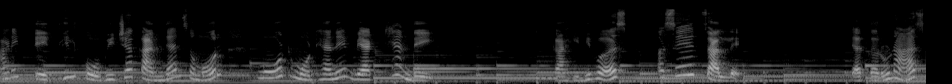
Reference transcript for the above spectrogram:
आणि तेथील कोबीच्या कांद्यांसमोर मोठमोठ्याने व्याख्यान देई. काही दिवस असे चालले. त्या तरुणास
